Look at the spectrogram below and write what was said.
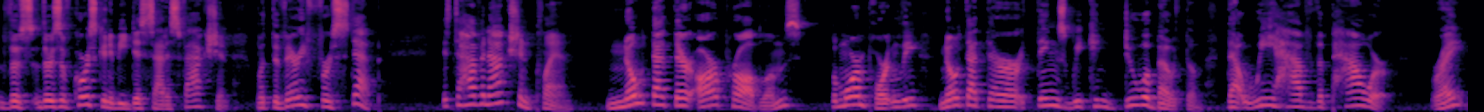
there's, there's of course going to be dissatisfaction. But the very first step is to have an action plan. Note that there are problems but more importantly, note that there are things we can do about them, that we have the power, right?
